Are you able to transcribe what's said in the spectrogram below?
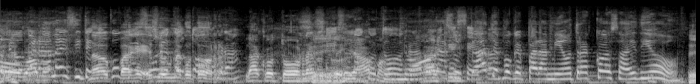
no, pero vamos. déjame decirte No, que cuca pa' que es eso una es una cotorra. cotorra. La cotorra, Sí, sí, cotorra. No, no Aquí. asustate porque para mí es otra cosa. Ay, Dios. sí.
